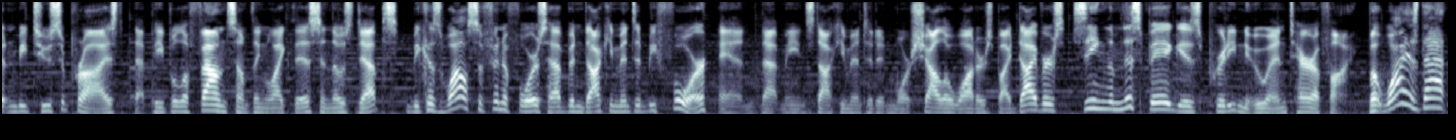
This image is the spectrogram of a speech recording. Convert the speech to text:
shouldn't be too surprised that people have found something like this in those depths, because while siphonophores have been documented before, and that means documented in more shallow waters by divers, seeing them this big is pretty new and terrifying. But why is that?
